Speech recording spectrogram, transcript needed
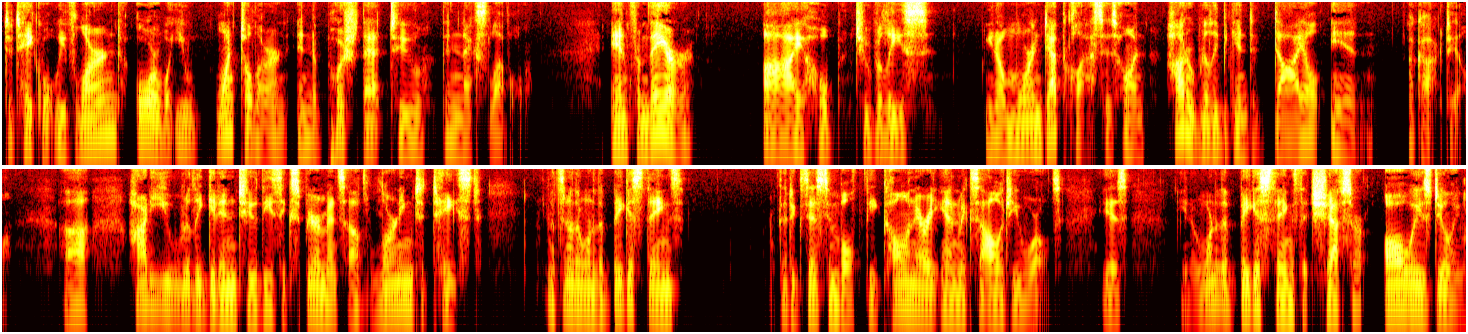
to take what we've learned or what you want to learn and to push that to the next level. And from there, I hope to release, you know, more in-depth classes on how to really begin to dial in a cocktail. Uh, how do you really get into these experiments of learning to taste? It's another one of the biggest things that exists in both the culinary and mixology worlds is you know, one of the biggest things that chefs are always doing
